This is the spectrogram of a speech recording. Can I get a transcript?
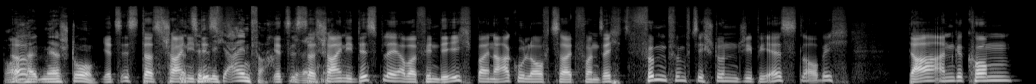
Braucht ja. halt mehr Strom. Jetzt ist das Shiny Display. einfach. Jetzt ist das Shiny Display, aber finde ich, bei einer Akkulaufzeit von 60, 55 Stunden GPS, glaube ich, da angekommen,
